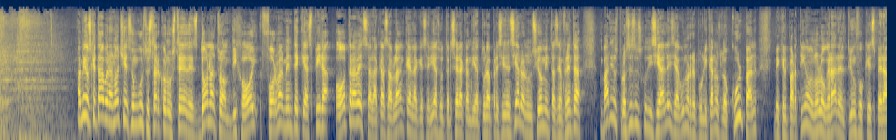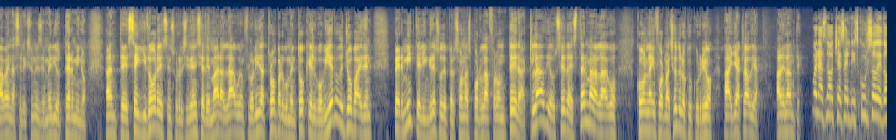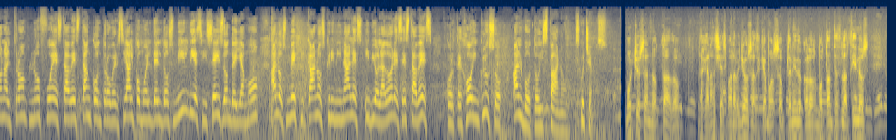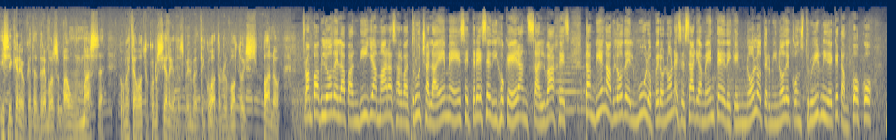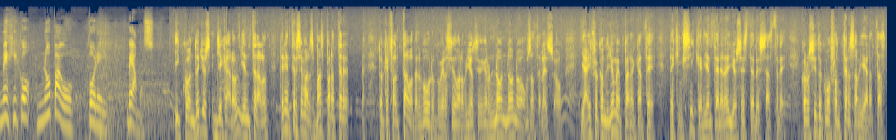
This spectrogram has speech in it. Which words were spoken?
Amigos, ¿qué tal? Buenas noches, un gusto estar con ustedes. Donald Trump dijo hoy formalmente que aspira otra vez a la Casa Blanca en la que sería su tercera candidatura presidencial. Lo anunció mientras se enfrenta varios procesos judiciales y algunos republicanos lo culpan de que el partido no lograra el triunfo que esperaba en las elecciones de medio término. Ante seguidores en su residencia de Mar-a-Lago en Florida, Trump argumentó que el gobierno de Joe Biden permite el ingreso de personas por la frontera. Claudia Uceda está en Mar-a-Lago con la información de lo que ocurrió allá. Claudia, adelante. Buenas noches. El discurso de Donald Trump no fue esta vez tan controversial como el del 2016, donde llamó a los mexicanos criminales y violadores. Esta vez cortejó incluso al voto hispano. Escuchemos. Muchos han notado las ganancias maravillosas que hemos obtenido con los votantes latinos y sí creo que tendremos aún más con este voto crucial en 2024, el voto hispano. Trump habló de la pandilla Mara Salvatrucha, la MS-13, dijo que eran salvajes. También habló del muro, pero no necesariamente de que no lo terminó de construir ni de que tampoco México no pagó por él. Veamos. Y cuando ellos llegaron y entraron, tenían tres semanas más para tener lo que faltaba del muro, que hubiera sido maravilloso, y dijeron, no, no, no vamos a hacer eso. Y ahí fue cuando yo me percaté de que sí querían tener ellos este desastre, conocido como fronteras abiertas.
